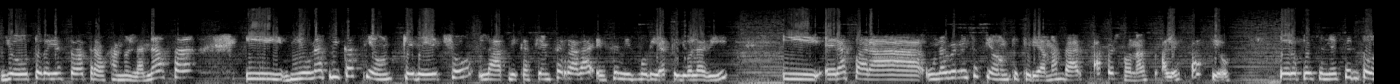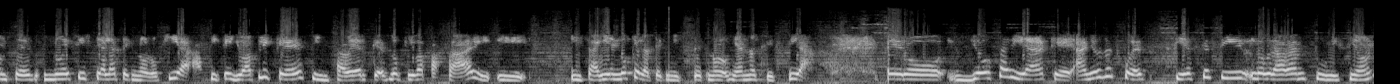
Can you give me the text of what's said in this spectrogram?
yo todavía estaba trabajando en la NASA y vi una aplicación que de hecho la aplicación cerrada ese mismo día que yo la vi y era para una organización que quería mandar a personas al espacio. Pero pues en ese entonces no existía la tecnología, así que yo apliqué sin saber qué es lo que iba a pasar y, y sabiendo que la tecnología no existía. Pero yo sabía que años después, si es que sí lograban su misión,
